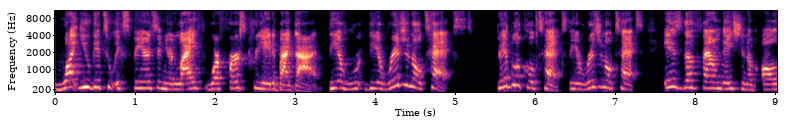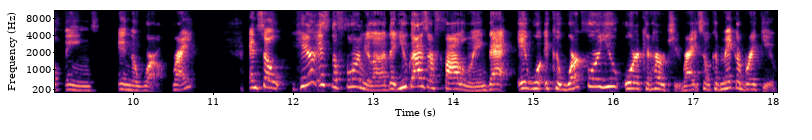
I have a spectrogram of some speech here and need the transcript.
what you get to experience in your life were first created by God. The, the original text biblical text, the original text, is the foundation of all things in the world, right? And so here is the formula that you guys are following that it will it could work for you or it could hurt you, right? So it could make or break you.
